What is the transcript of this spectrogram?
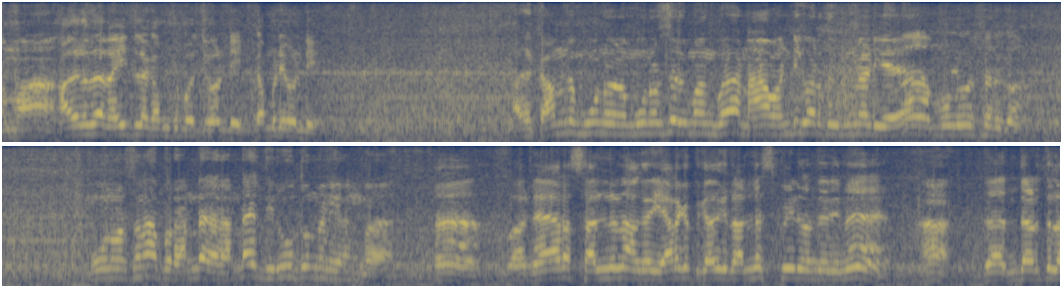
ஆமாம் அதில் தான் ரைட்டில் கமுத்து போச்சு வண்டி. கம்பெனி வண்டி. அது கம்மிந்து மூணு மூணு வருஷம் இருக்குமாங்கப்பா நான் வண்டிக்கு வரதுக்கு முன்னாடியே. மூணு வருஷம் இருக்கும். மூணு வருஷம்னா அப்போ ரெண்டா ரெண்டாயிரத்தி இருபத்தொன்னு நினைக்கிறேங்கப்பா ஆ நேராக சல்லுன்னு அங்கே இறக்கத்துக்கு அதுக்கு நல்ல ஸ்பீடு வந்ததுமே ஆ. இந்த- இடத்துல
